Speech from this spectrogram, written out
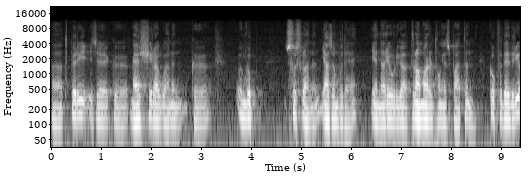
아, 특별히 이제 그 매쉬라고 하는 그 응급 수술하는 야전부대 옛날에 우리가 드라마를 통해서 봤던 그 부대들이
